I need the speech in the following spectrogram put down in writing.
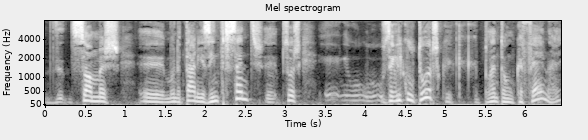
de- de somas eh, monetárias interessantes, eh, pessoas, eh, os agricultores que, que- plantam o café, não é?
